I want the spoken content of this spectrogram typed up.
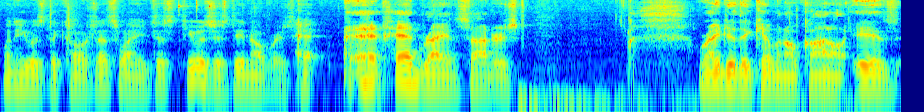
when he was the coach. That's why he just he was just in over his head. head Ryan Saunders. Where I do think Kevin O'Connell is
